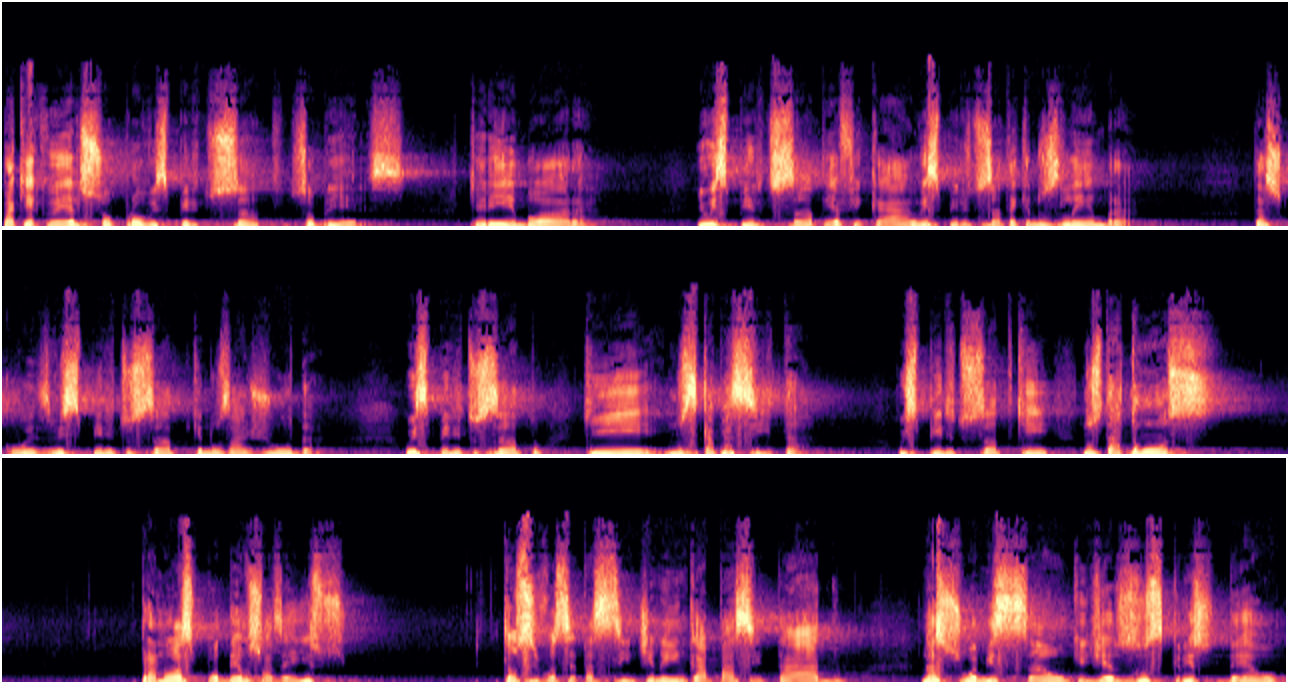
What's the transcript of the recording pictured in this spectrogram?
Para que, que ele soprou o Espírito Santo sobre eles? Queria ir embora. E o Espírito Santo ia ficar. O Espírito Santo é que nos lembra das coisas. O Espírito Santo que nos ajuda. O Espírito Santo que nos capacita. O Espírito Santo que nos dá dons. Para nós podermos fazer isso. Então, se você está se sentindo incapacitado na sua missão que Jesus Cristo deu,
